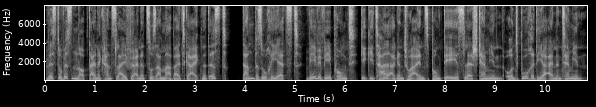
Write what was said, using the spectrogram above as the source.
Willst du wissen, ob deine Kanzlei für eine Zusammenarbeit geeignet ist? Dann besuche jetzt www.digitalagentur1.de/termin und buche dir einen Termin.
